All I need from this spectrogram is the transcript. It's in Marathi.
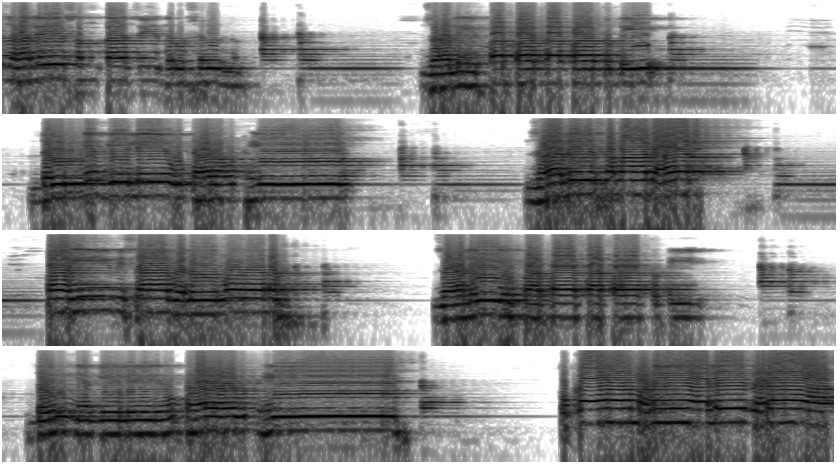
झाले संताचे दर्शन. झाली पापा तुटी दैन्य गेले उठा उठी. झाले समाधान पायी विसावले मन झाले पापा तापा तुटी. दैन्य गेले उठा उठी. तुका म्हणे आले घरा.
